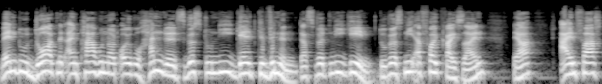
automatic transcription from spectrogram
wenn du dort mit ein paar hundert Euro handelst, wirst du nie Geld gewinnen. Das wird nie gehen. Du wirst nie erfolgreich sein. Ja, einfach,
